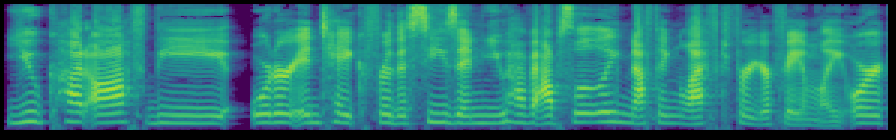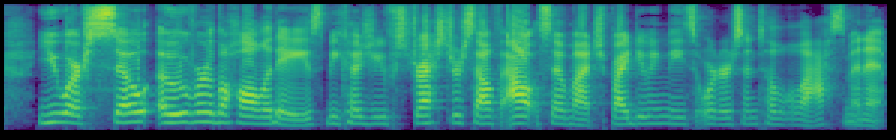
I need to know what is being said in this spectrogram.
you cut off the order intake for the season, you have absolutely nothing left for your family, or you are so over the holidays because you've stressed yourself out so much by doing these orders until the last minute.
